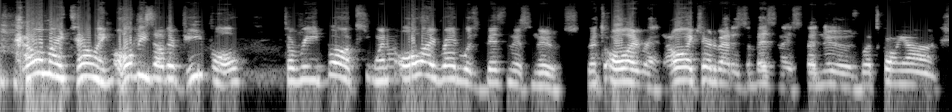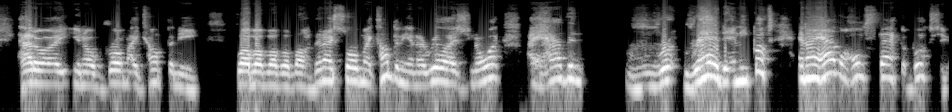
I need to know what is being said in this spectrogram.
How am I telling all these other people to read books when all I read was business news. That's all I read. All I cared about is the business, the news, what's going on, how do I, you know, grow my company, blah blah blah blah blah. Then I sold my company and I realized, you know what? I haven't re- read any books. And I have a whole stack of books here.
